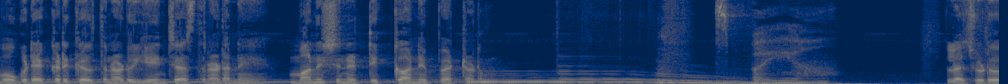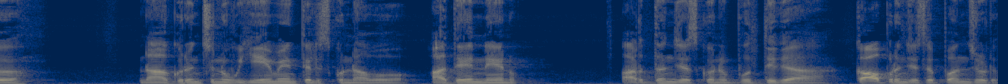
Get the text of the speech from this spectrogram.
మొగుడు ఎక్కడికి వెళ్తున్నాడు ఏం చేస్తున్నాడని మనిషిని టిక్కాని పెట్టడం. పయ్యా ఇలా చూడు నా గురించి నువ్వు ఏమేం తెలుసుకున్నావో అదే నేను. అర్థం చేసుకుని బుద్ధిగా కాపురం చేసే పని చూడు.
